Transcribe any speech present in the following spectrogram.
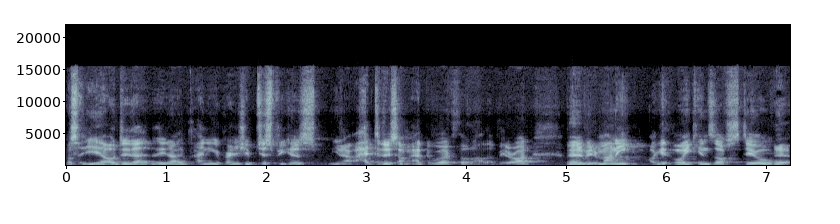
I said, yeah, I'll do that. You know, painting apprenticeship, just because you know I had to do something, I had to work. Thought, oh, that'd be all right. Earn a bit of money. I get the weekends off still. Yeah.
